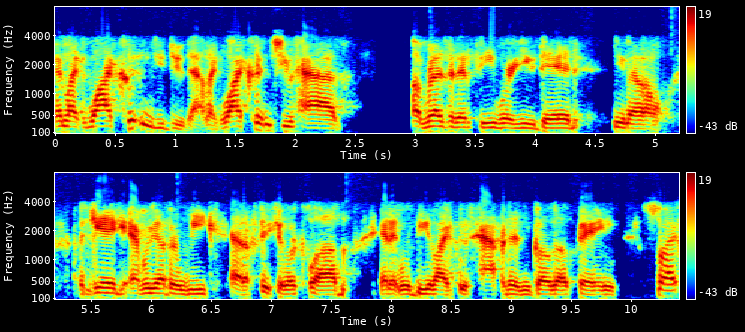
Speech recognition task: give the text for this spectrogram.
And like, why couldn't you do that? Like, why couldn't you have a residency where you did, you know, a gig every other week at a particular club and it would be like this happening go-go thing. But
